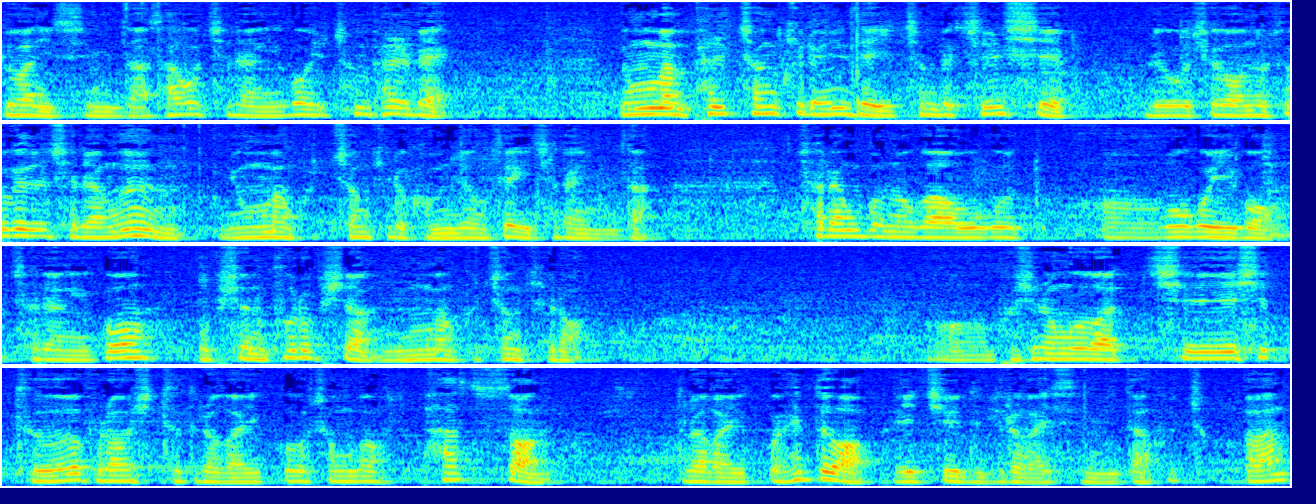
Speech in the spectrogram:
교환이 있습니다. 사고 차량이고 1800, 68,000km 인쇄 2170 그리고 제가 오늘 소개될 차량은 69,000km 검정색 이 차량입니다. 차량 번호가 59, 어, 5920 차량이고 옵션은 풀옵션 69,000km 어, 보시는 것 같이 시트 브라운 시트 들어가 있고 정방 파선 들어가 있고 헤드업 HUD 들어가 있습니다. 후측방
